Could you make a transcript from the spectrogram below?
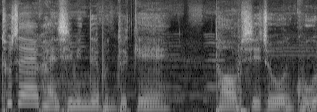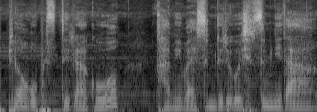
투자에 관심 있는 분들께 더없이 좋은 고급형 오피스텔이라고 감히 말씀드리고 싶습니다.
